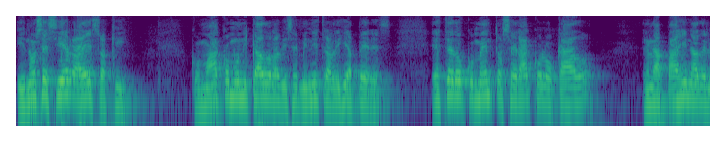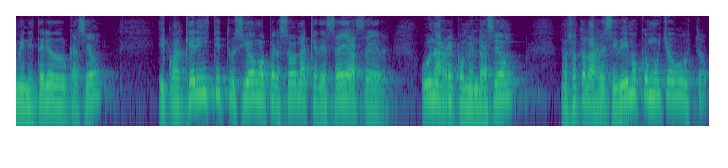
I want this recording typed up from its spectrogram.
Y no se cierra eso aquí. Como ha comunicado la viceministra Ligia Pérez, este documento será colocado en la página del Ministerio de Educación y cualquier institución o persona que desee hacer una recomendación, nosotros la recibimos con mucho gusto,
